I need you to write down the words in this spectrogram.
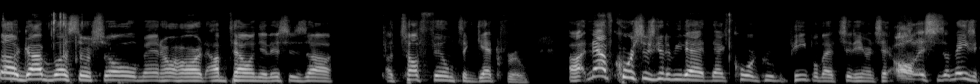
oh, God bless her soul, man, her heart. I'm telling you, this is uh, a tough film to get through. Uh, now, of course, there's going to be that that core group of people that sit here and say, "Oh, this is amazing,"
